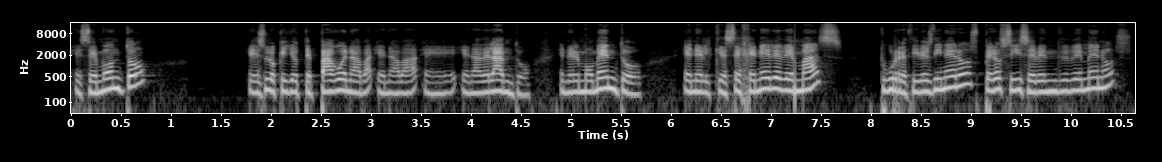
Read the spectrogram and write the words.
ese monto es lo que yo te pago en, eh, en, adelanto. En el momento en el que se genere de más, tú recibes dineros, pero si se vende de menos,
